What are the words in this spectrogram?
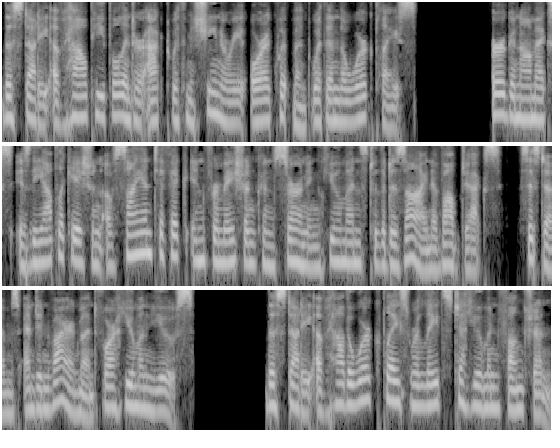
The study of how people interact with machinery or equipment within the workplace. Ergonomics is the application of scientific information concerning humans to the design of objects, systems, and environment for human use. The study of how the workplace relates to human function.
